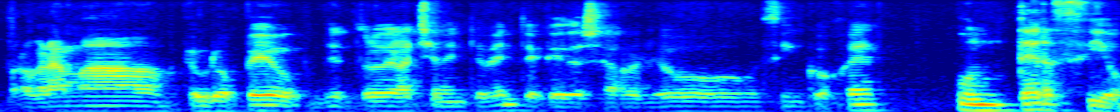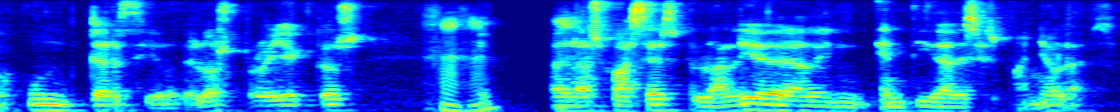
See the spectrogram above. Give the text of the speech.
programa europeo dentro del H2020 que desarrolló 5G, un tercio, un tercio de los proyectos de las fases lo han liderado entidades españolas,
